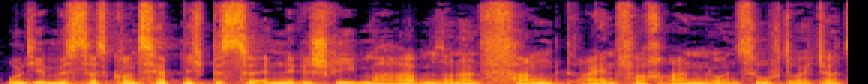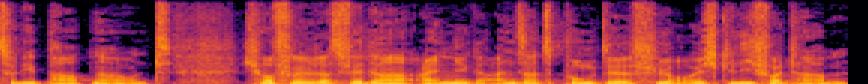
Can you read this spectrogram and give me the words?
und ihr müsst das Konzept nicht bis zu Ende geschrieben haben, sondern fangt einfach an und sucht euch dazu die Partner und ich hoffe, dass wir da einige Ansatzpunkte für euch geliefert haben.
